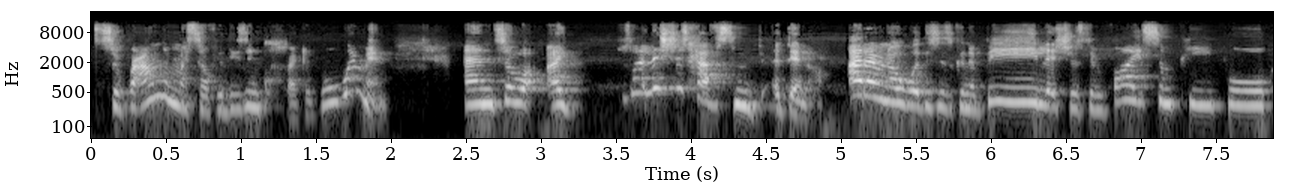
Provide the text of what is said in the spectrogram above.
surrounding myself with these incredible women. And so I was like, let's just have some a dinner. I don't know what this is going to be. Let's just invite some people.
